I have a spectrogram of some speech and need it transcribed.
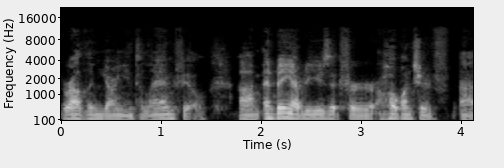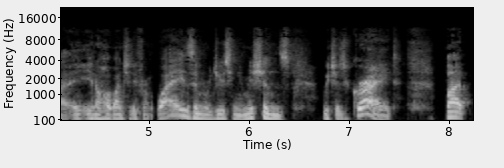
rather than going into landfill. Um, and being able to use it for a whole bunch of uh, in a whole bunch of different ways and reducing emissions which is great. But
